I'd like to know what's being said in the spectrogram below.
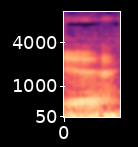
Yeah.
